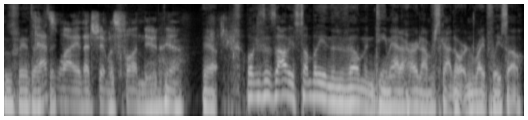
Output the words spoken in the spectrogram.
It was fantastic. That's why that shit was fun, dude. Yeah. Yeah. Well, because it's obvious somebody in the development team had a hard on for Scott Norton, rightfully so.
